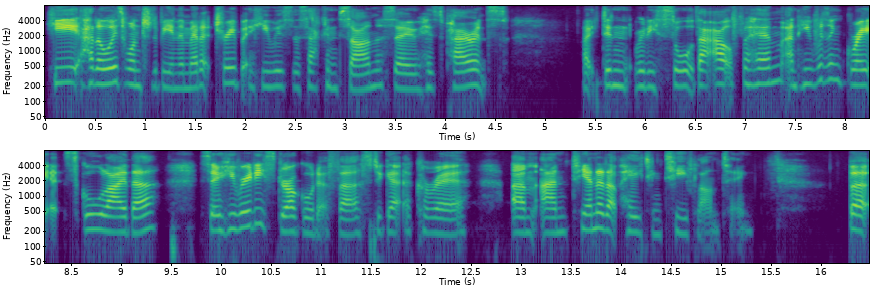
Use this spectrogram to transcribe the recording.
He had always wanted to be in the military, but he was the second son, so his parents like didn't really sort that out for him, and he wasn't great at school either. So he really struggled at first to get a career, um, and he ended up hating tea planting. But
